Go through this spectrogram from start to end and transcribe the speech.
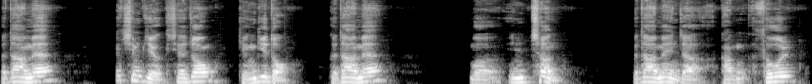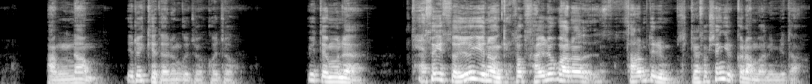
그 다음에 핵심 지역 세종, 경기도, 그 다음에 뭐 인천, 그 다음에 이제 강, 서울, 강남 이렇게 되는 거죠, 그죠? 그렇기 때문에 계속 있어 여기는 계속 살려고 하는 사람들이 계속 생길 거란 말입니다.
